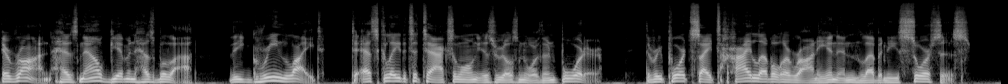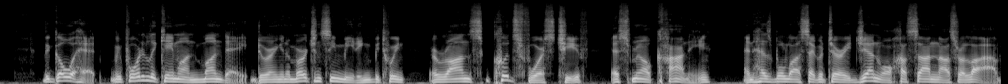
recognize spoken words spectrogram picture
Iran has now given Hezbollah the green light to escalate its attacks along Israel's northern border. The report cites high level Iranian and Lebanese sources. The go ahead reportedly came on Monday during an emergency meeting between Iran's Quds Force chief Ismail Qaani and Hezbollah Secretary General Hassan Nasrallah.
